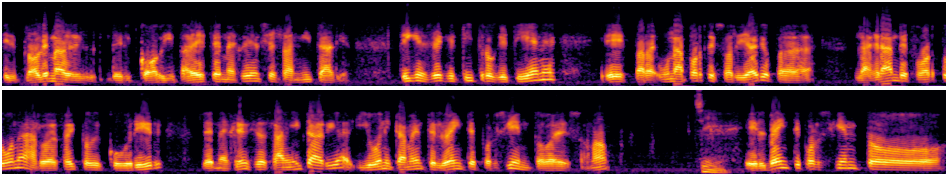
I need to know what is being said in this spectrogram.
el problema del, del COVID, para esta emergencia sanitaria. Fíjense el título que tiene es para un aporte solidario para las grandes fortunas a los efectos de cubrir la emergencia sanitaria y únicamente el 20% de eso, ¿no? Sí. el 20%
